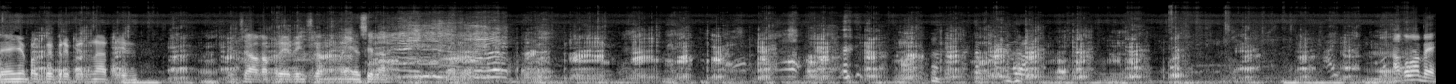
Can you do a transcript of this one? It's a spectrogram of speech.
Ayan yung pagpe-prepare natin. At saka pre-range lang naman yan sila. Ako mabe.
